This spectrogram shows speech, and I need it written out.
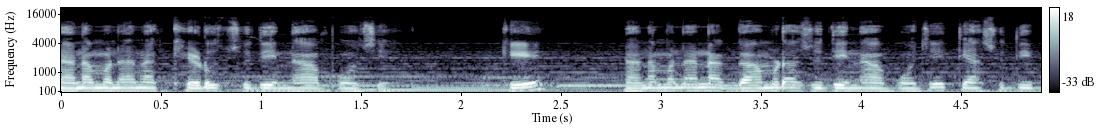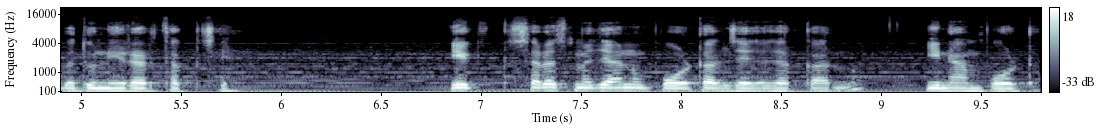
નાનામાં નાના ખેડૂત સુધી ના પહોંચે કે નાનામાં નાના ગામડા સુધી ના પહોંચે, ત્યાં સુધી બધું નિરર્થક છે. એક સરસ મજાનું પોર્ટલ છે સરકારનું ઇનામ પોર્ટલ.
